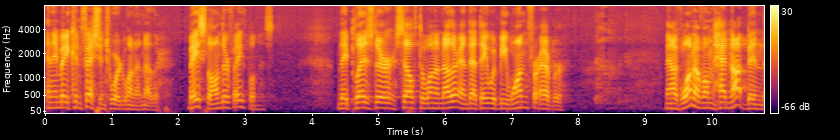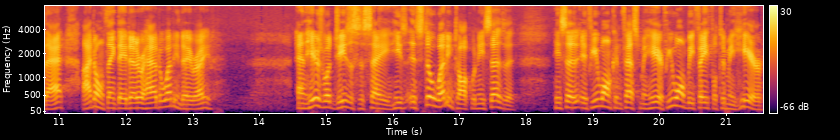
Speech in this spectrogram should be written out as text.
and they made confession toward one another based on their faithfulness. They pledged their self to one another and that they would be one forever. Now, if one of them had not been that, I don't think they'd ever had a wedding day, right? And here's what Jesus is saying. He's, it's still wedding talk when he says it. He said, If you won't confess me here, if you won't be faithful to me here,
